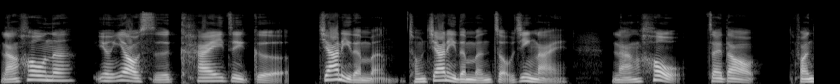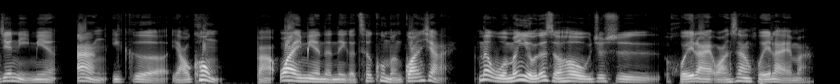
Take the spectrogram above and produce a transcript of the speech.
然后呢。用钥匙开这个家里的门，从家里的门走进来，然后再到房间里面按一个遥控，把外面的那个车库门关下来。那我们有的时候就是回来晚上回来嘛，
